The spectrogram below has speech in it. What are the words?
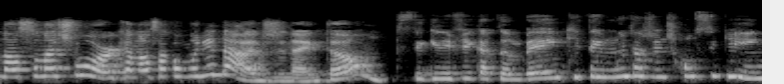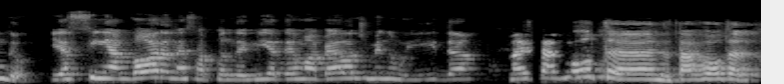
nosso network, a nossa comunidade, né? Então. Significa também que tem muita gente conseguindo. E assim, agora nessa pandemia deu uma bela diminuída. Mas tá voltando, tá voltando.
